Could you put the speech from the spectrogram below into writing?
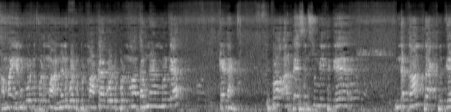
அம்மா எனக்கு ஓட்டு போடுமா? அண்ணனுக்கு ஓட்டு போடுமா? அக்காவுக்கு ஓட்டு போடுமா? தமிழ்நாடு முழுக்க கேட்டாங்க. இப்போ அர்பேசன் சுமித்துக்கு இந்த கான்ட்ராக்டுக்கு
